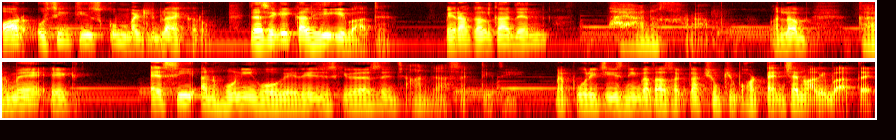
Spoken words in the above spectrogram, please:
और उसी चीज़ को मल्टीप्लाई करो। जैसे कि कल ही की बात है। मेरा कल का दिन भयानक ख़राब मतलब घर में एक ऐसी अनहोनी हो गई थी जिसकी वजह से जान जा सकती थी। मैं पूरी चीज़ नहीं बता सकता क्योंकि बहुत टेंशन वाली बात है।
